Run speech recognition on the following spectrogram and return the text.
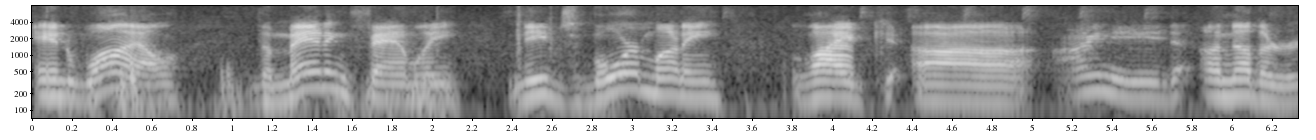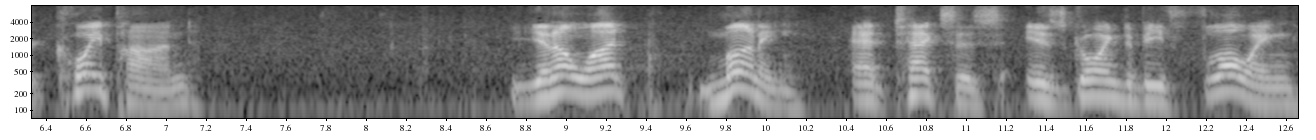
And while the Manning family needs more money, like uh, I need another koi pond, you know what? Money at Texas is going to be flowing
